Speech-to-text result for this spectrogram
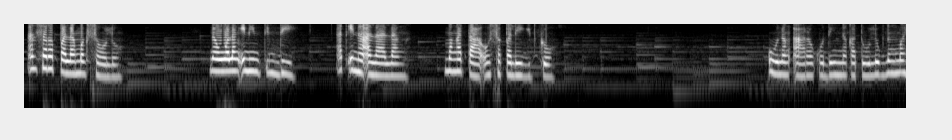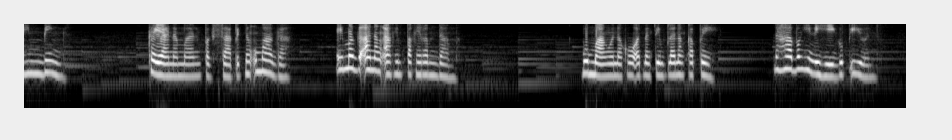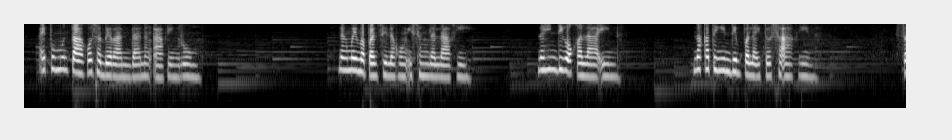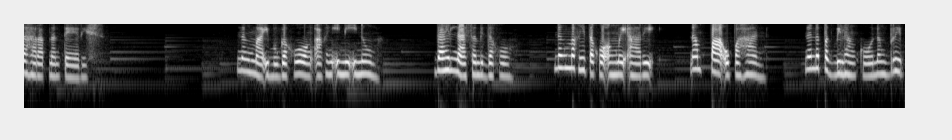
ang sarap palang mag-solo na walang inintindi at inaalalang mga tao sa paligid ko. Unang araw ko ding nakatulog ng mahimbing. Kaya naman pagsapit ng umaga ay magaan ang aking pakiramdam. Bumangon ako at nagtimpla ng kape na habang hinihigop iyon ay pumunta ako sa beranda ng aking room. Nang may mapansin akong isang lalaki na hindi ko kalain, nakatingin din pala ito sa akin sa harap ng terrace nang maibuga ko ang aking iniinom. Dahil nasa mid ako, nang makita ko ang may-ari ng paupahan na napagbilhan ko ng brief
